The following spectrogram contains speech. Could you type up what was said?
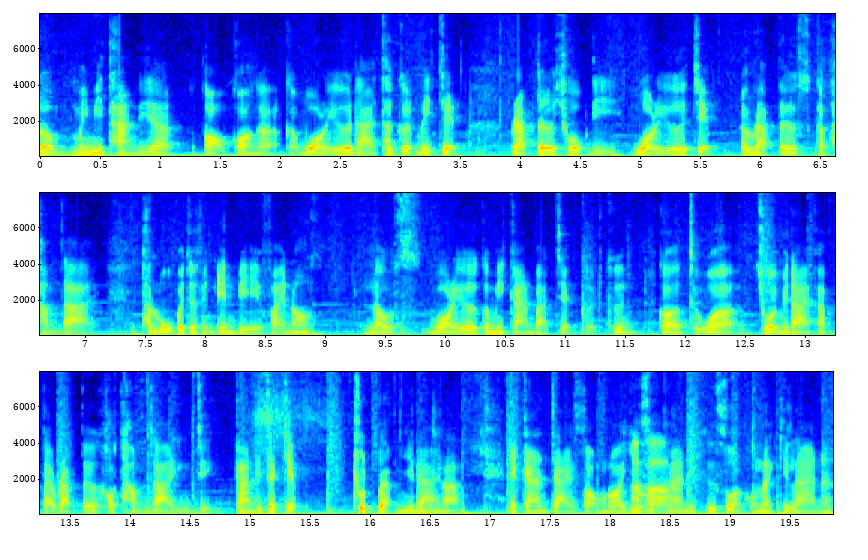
ก็ไม่มีทางที่จะต่อกรกับกับวอริเออร์ได้ ถ้าเกิดไม่เจ็บ Raptor โชคดีวอริเออร์เจ็บ แล้ว Raptors ก็ทำได้ ทะลุไปจนถึง NBA Final แล้ววอริเออร์ก็มีการบาดเจ็บเกิดขึ้น ก็ถือว่าช่วยไม่ได้ครับ แต่แรปเตอร์เขาทำได้จริง ๆ การที่จะเก็บชุดแบบนี้ได้นะค่ะ อการจ่ายอ่าฮะ225 นี่คือส่วนของนักกีฬานะ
